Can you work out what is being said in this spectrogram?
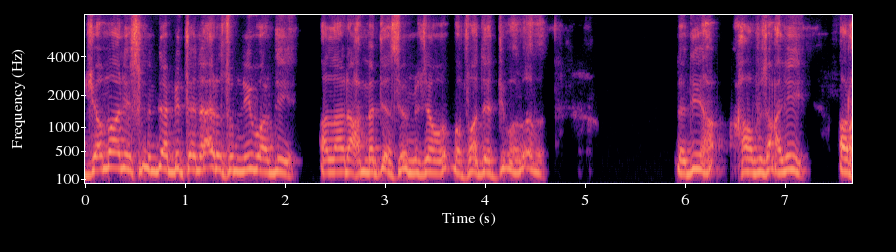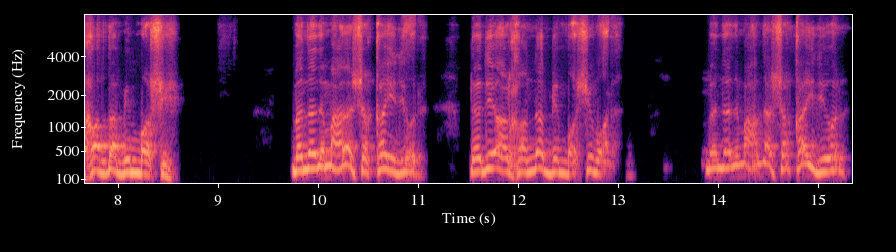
Cemal isminde bir tane Erzurumlu vardı. Allah rahmet eylesin bize vefat etti. Dedi Hafız Ali arkanda binbaşı. Ben dedim hala şaka ediyor. Dedi arkanda binbaşı var. Ben dedim hala şaka ediyor.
